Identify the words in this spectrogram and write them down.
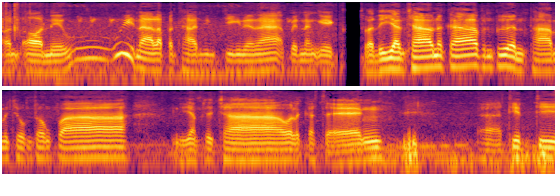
อ่อนๆเนี่ยอุ้ยน่ารับประทานจริงๆเลยนะเป็นนางเอก สวัสดียามเช้านะครับเพื่อนๆพามาชมท้องฟ้ายามเช้าและกระแสงเอ่ออาทิตย์ที่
